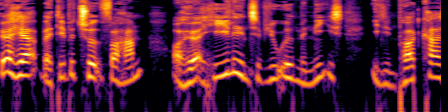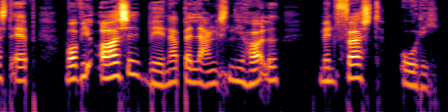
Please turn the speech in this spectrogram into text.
Hør her, hvad det betød for ham, og hør hele interviewet med Nis i din podcast-app, hvor vi også vender balancen i holdet. Men først Odi.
